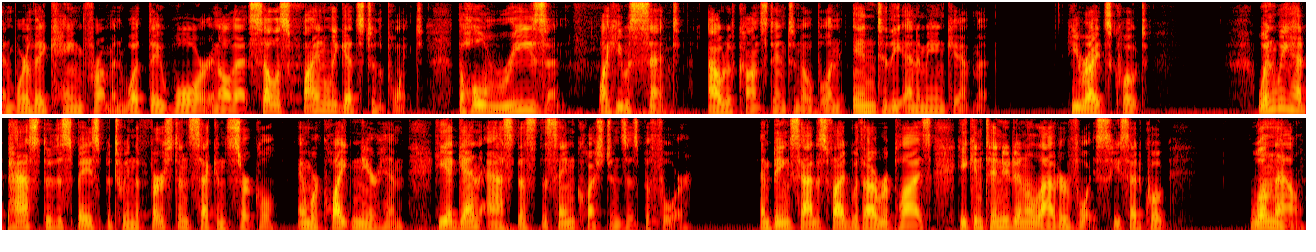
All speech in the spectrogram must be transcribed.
and where they came from and what they wore and all that, Psellus finally gets to the point. The whole reason why he was sent out of Constantinople and into the enemy encampment. He writes, quote, When we had passed through the space between the first and second circle and were quite near him, he again asked us the same questions as before. And being satisfied with our replies, he continued in a louder voice. He said, quote, Well now,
